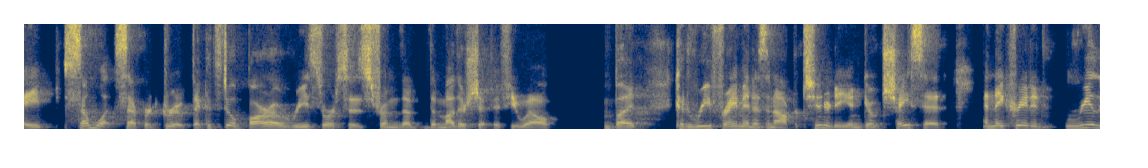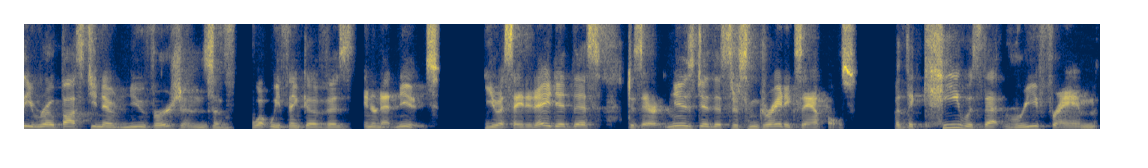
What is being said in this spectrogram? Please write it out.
a somewhat separate group that could still borrow resources from the, the mothership, if you will, but could reframe it as an opportunity and go chase it. And they created really robust, you know, new versions of what we think of as internet news. USA Today did this, Deseret News did this. There's some great examples. But the key was that reframe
